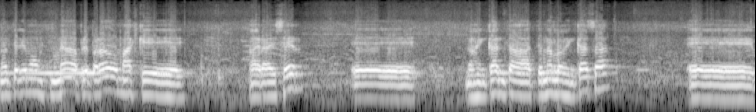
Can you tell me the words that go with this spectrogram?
no tenemos nada preparado más que agradecer. Eh, nos encanta tenerlos en casa. Eh,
